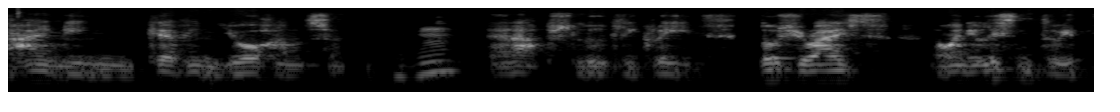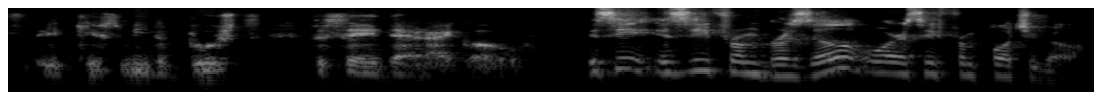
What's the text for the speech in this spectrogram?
timing, Kevin Johansen, mm-hmm. and absolutely great. Close your eyes, and when you listen to it, it gives me the boost to say, "There I go." Is he is he from Brazil or is he from Portugal?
